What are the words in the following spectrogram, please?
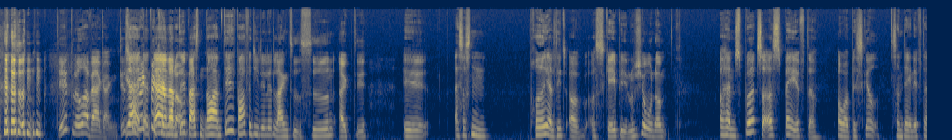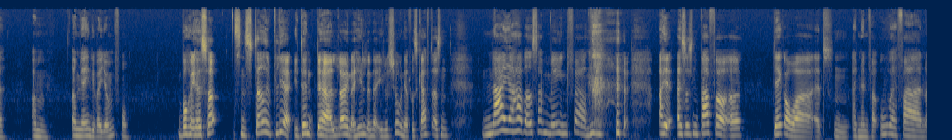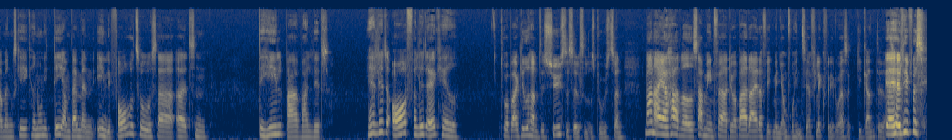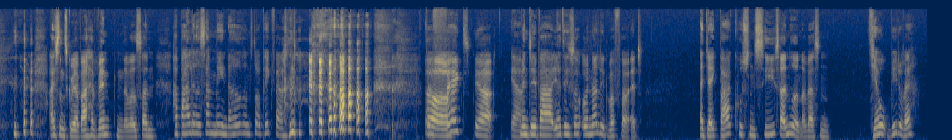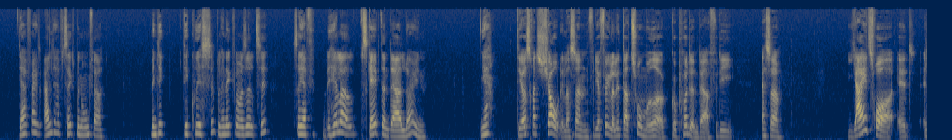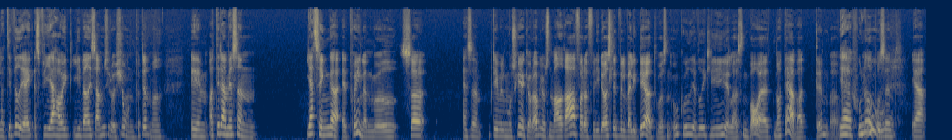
Det bløder hver gang. Det skal ja, du ikke bekymre ja, dig nej, om. det er bare sådan, nå, jamen, det er bare fordi, det er lidt lang tid siden, -agtigt. Øh, altså sådan, prøvede jeg lidt at, at skabe illusion om. Og han spurgte så også bagefter over besked, sådan dagen efter, om, om jeg egentlig var jomfru. Hvor jeg så sådan stadig bliver i den der løgn og hele den der illusion, jeg har fået skabt, og sådan, nej, jeg har været sammen med en før. og jeg, altså sådan bare for at dække over, at, sådan, at man var uerfaren, og man måske ikke havde nogen idé om, hvad man egentlig foretog sig, og at sådan, det hele bare var lidt, ja, lidt off og lidt akavet. Du har bare givet ham det sygeste selvtillidsboost. Sådan, nej, nej, jeg har været sammen med en før. Det var bare dig, der fik min jomfru hende til at flække, fordi du er så gigante. og Ja, ja, sådan. lige præcis. Ej, sådan skulle jeg bare have vendt den og været sådan, har bare aldrig været sammen med en, der havde sådan en stor pik før. Perfekt. ja. Ja. Men det er bare, ja, det er så underligt, hvorfor at, at jeg ikke bare kunne sådan sige sandheden og være sådan, jo, ved du hvad? Jeg har faktisk aldrig haft sex med nogen før. Men det, det kunne jeg simpelthen ikke få mig selv til. Så jeg vil hellere skabe den der løgn. Ja, Det er også ret sjovt, eller sådan, fordi jeg føler lidt, der er to måder at gå på den der, fordi, altså, jeg tror, at, eller det ved jeg ikke, altså fordi jeg har jo ikke lige været i samme situation på den måde, øhm, og det der med sådan, jeg tænker, at på en eller anden måde, så, altså, det vil måske have gjort oplevelsen meget rar for dig, fordi det også lidt vil validere, at du var sådan, oh gud, jeg ved ikke lige, eller sådan, hvor er, nå, der var den, og ja, 100 procent. Ja.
